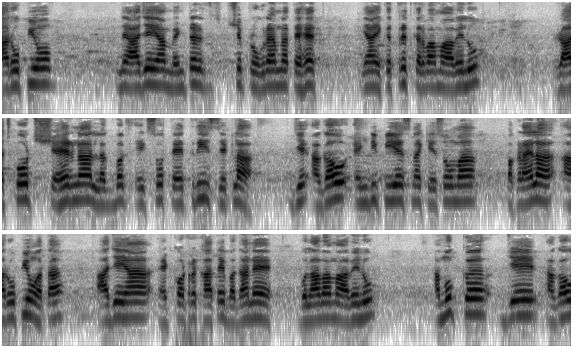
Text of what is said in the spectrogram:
આરોપીઓને આજે અહીંયા મેન્ટરશીપ પ્રોગ્રામના તહેત ત્યાં એકત્રિત કરવામાં આવેલું. રાજકોટ શહેરના લગભગ એકસો તેત્રીસ જેટલા જે અગાઉ એનડીપીએસના કેસોમાં પકડાયેલા આરોપીઓ હતા. આજે અહીંયા હેડક્વાર્ટર ખાતે બધાને બોલાવવામાં આવેલું. અમુક જે અગાઉ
